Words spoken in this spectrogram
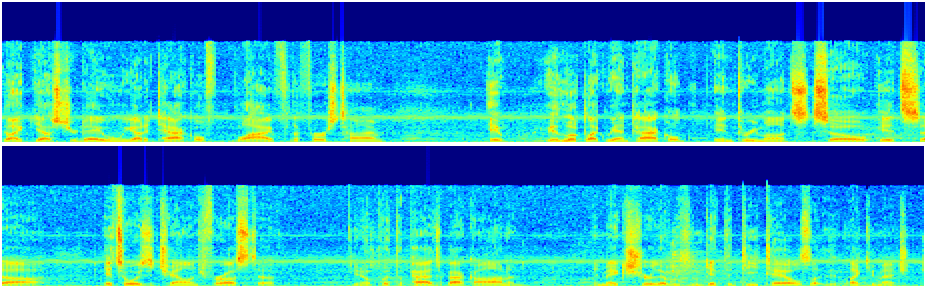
like yesterday when we got a tackle live for the first time, it it looked like we hadn't tackled in three months. So it's uh, it's always a challenge for us to you know put the pads back on and and make sure that we can get the details like you mentioned.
